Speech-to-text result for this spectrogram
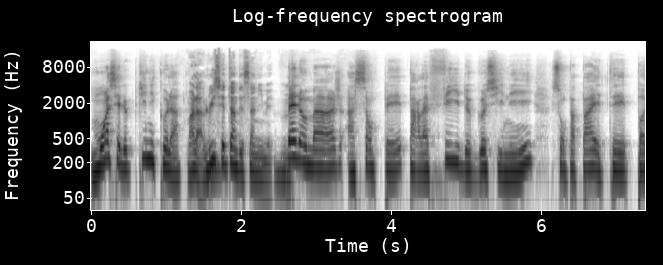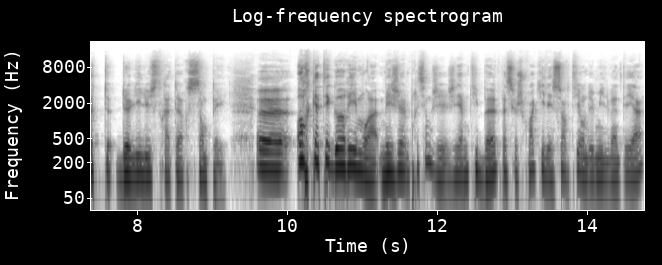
Moi, c'est le petit Nicolas. Voilà, lui, c'est un dessin animé. Mm. Bel hommage à Sampé par la fille de Goscinny. Son papa était pote de l'illustrateur Sampé. Euh, hors catégorie, moi, mais j'ai l'impression que j'ai un petit bug parce que je crois qu'il est sorti en 2021.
